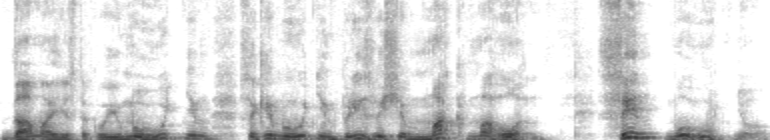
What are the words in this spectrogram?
дама із такою могутнім, з таким могутнім прізвищем Макмагон, син могутнього.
